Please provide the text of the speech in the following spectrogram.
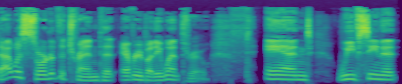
That was sort of the trend that everybody went through. And we've seen it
